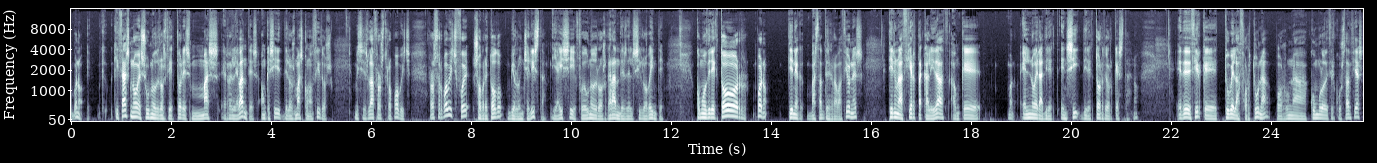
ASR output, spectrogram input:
bueno, quizás no es uno de los directores más relevantes, aunque sí de los más conocidos, Misislav Rostropovich. Rostropovich fue, sobre todo, violonchelista, y ahí sí, fue uno de los grandes del siglo XX. Como director, bueno, tiene bastantes grabaciones, tiene una cierta calidad, aunque bueno, él no era en sí director de orquesta. ¿no? He de decir que tuve la fortuna, por un cúmulo de circunstancias,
